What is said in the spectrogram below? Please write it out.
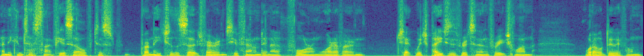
And you can test that for yourself. Just run each of the search variants you found in a forum, wherever, and check which pages return for each one. What I'll do if I'm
